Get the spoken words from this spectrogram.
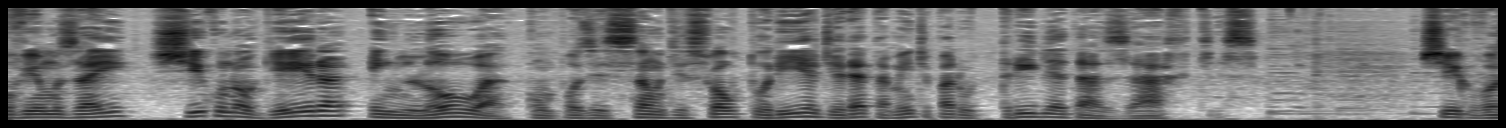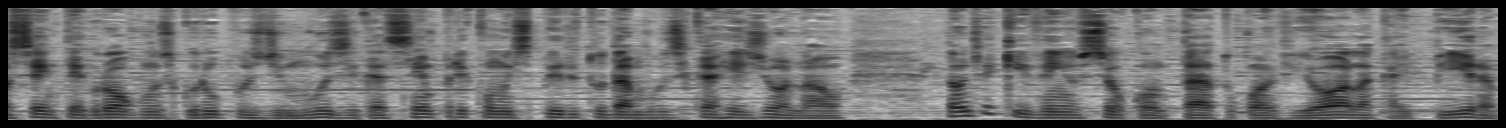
Ouvimos aí Chico Nogueira em Loa, composição de sua autoria diretamente para o Trilha das Artes. Chico, você integrou alguns grupos de música sempre com o espírito da música regional. De onde é que vem o seu contato com a viola caipira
